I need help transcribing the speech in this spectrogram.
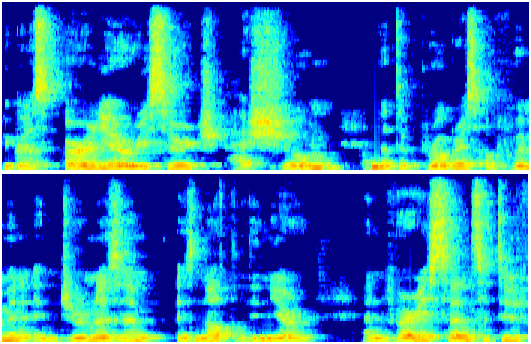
because earlier research has shown that the progress of women in journalism is not linear and very sensitive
